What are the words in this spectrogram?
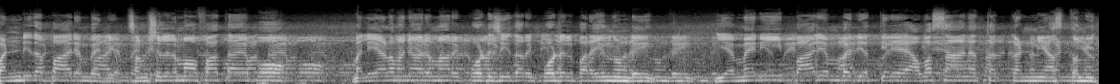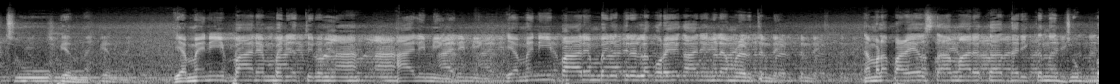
പണ്ഡിത പാരമ്പര്യം. സംശുലമ വഫാത്തായപ്പോ മലയാള മനോരമ റിപ്പോർട്ട് ചെയ്ത റിപ്പോർട്ടിൽ പറയുന്നുണ്ട് യമനി പാരമ്പര്യത്തിലെ അവസാനത്തെ കണ്ണി അസ്തമിച്ചു എന്ന്. യമനി പാരമ്പര്യത്തിലുള്ള ആലിമിങ്ങൾ. യമനി പാരമ്പര്യത്തിലുള്ള കുറേ കാര്യങ്ങൾ നമ്മൾ എടുത്തിട്ടുണ്ട്. നമ്മളെ പഴയ ഉസ്താദ്മാരൊക്കെ ധരിക്കുന്ന ജുബ്ബ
